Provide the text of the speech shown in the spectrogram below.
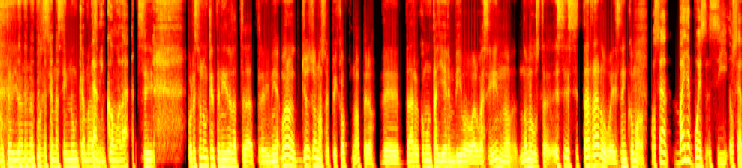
meter yo en una posición así nunca más. Tan güey". incómoda. Sí. Por eso nunca he tenido el atre- atrevimiento. Bueno, yo, yo no soy pick-up, ¿no? Pero de dar como un taller en vivo o algo así, no, no me gusta. Es, es- está raro, güey. Está incómodo. O sea, vaya pues, sí, o sea,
